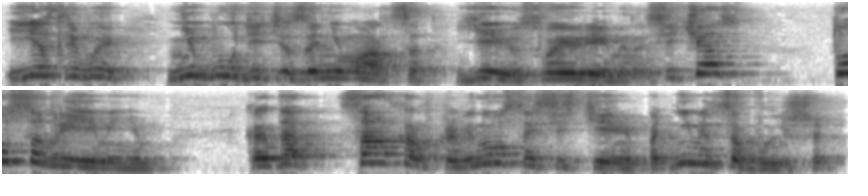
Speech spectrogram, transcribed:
И если вы не будете заниматься ею своевременно сейчас, то со временем, когда сахар в кровеносной системе поднимется выше,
